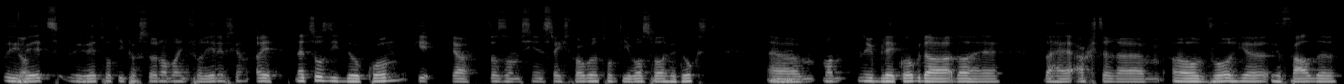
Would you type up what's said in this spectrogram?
wie, ja. Weet, wie weet wat die persoon allemaal in het verleden heeft gedaan. Allee, net zoals die Docon, ja, dat is dan misschien een slecht voorbeeld, want die was wel gedoxt. Mm -hmm. um, maar nu bleek ook dat, dat, hij, dat hij achter um, een vorige gefaalde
